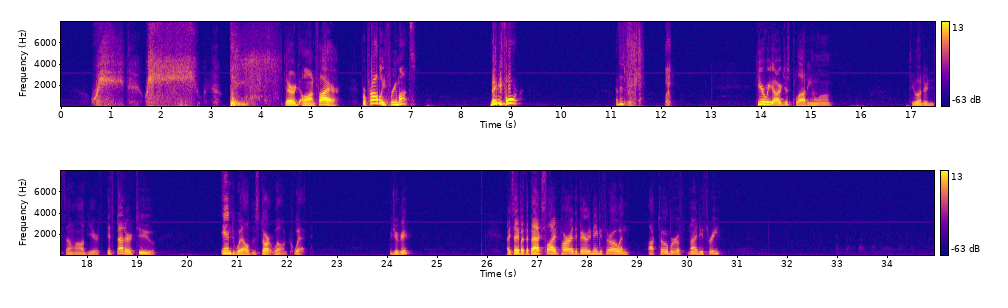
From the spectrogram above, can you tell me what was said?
They're on fire for probably three months. Maybe four. And then here we are just plodding along. 200 and some odd years. It's better to end well than start well and quit. Would you agree? I tell you about the backslide party that Barry made me throw in October of 93.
